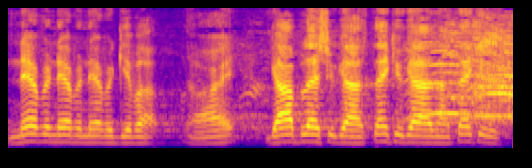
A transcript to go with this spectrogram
Never, never, never give up. All right. God bless you guys. Thank you guys. Now, thank you.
